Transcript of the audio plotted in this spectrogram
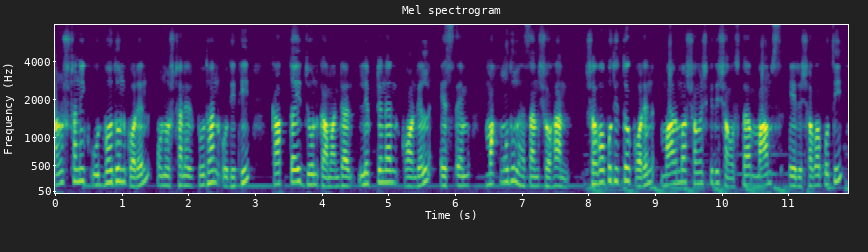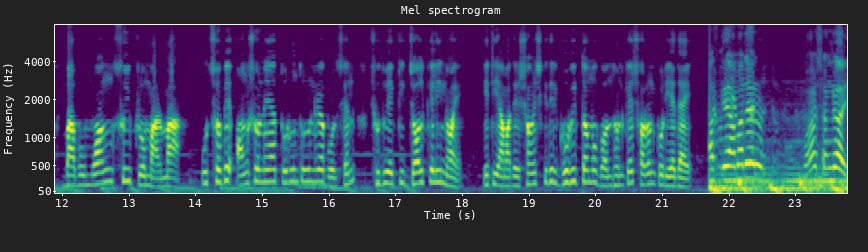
আনুষ্ঠানিক উদ্বোধন করেন অনুষ্ঠানের প্রধান অতিথি Kaptai zone commander lieutenant colonel S M Mahmudul Hasan Sohan. সভাপতিত্ব করেন মারমা সংস্কৃতি সংস্থা মামস এর সভাপতি বাবু মোয়াং সুই প্রো মারমা। উৎসবে অংশ নেয়া তরুণ তরুণীরা বলছেন, শুধু একটি জলকেলি নয়, এটি আমাদের সংস্কৃতির গভীরতম বন্ধনকে স্মরণ করিয়ে দেয়। আজকে আমাদের মহাসংগ্রায়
